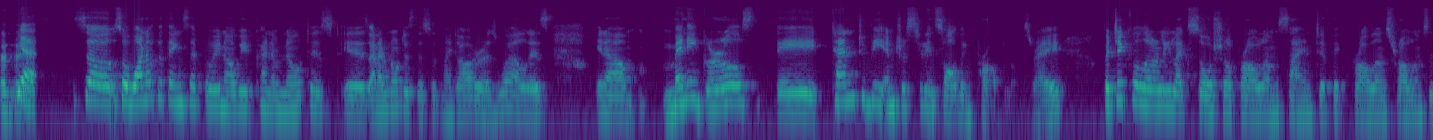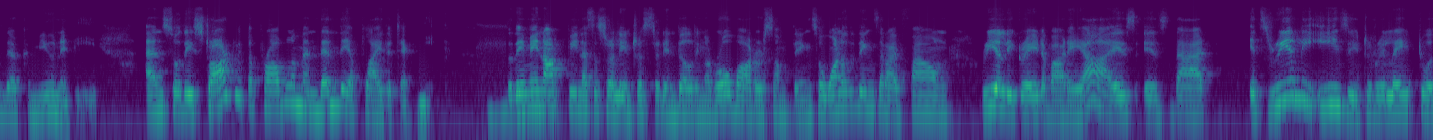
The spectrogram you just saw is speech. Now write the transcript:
The- yes so so one of the things that you know we've kind of noticed is and i've noticed this with my daughter as well is you know many girls they tend to be interested in solving problems right? Particularly like social problems scientific problems problems in their community. And so they start with the problem and then they apply the technique. So they may not be necessarily interested in building a robot or something. So one of the things that i've found really great about ais is that it's really easy to relate to a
